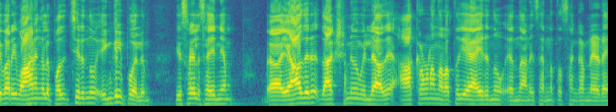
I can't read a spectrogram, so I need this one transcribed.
ഇവർ ഈ വാഹനങ്ങളിൽ പതിച്ചിരുന്നു എങ്കിൽ പോലും ഇസ്രായേൽ സൈന്യം യാതൊരു ദാക്ഷിണ്യവുമില്ലാതെ ആക്രമണം നടത്തുകയായിരുന്നു എന്നാണ് ഈ സന്നദ്ധ സംഘടനയുടെ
